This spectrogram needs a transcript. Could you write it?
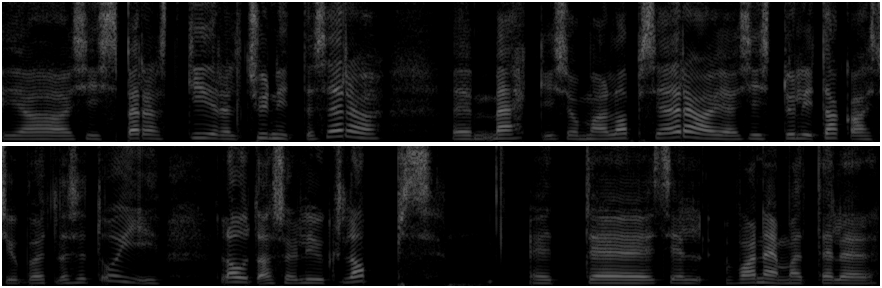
ja siis pärast kiirelt sünnitas ära, mähkis oma lapse ära ja siis tuli tagasi juba, ütles, et oi, laudas oli üks laps. et eh, seal vanematele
